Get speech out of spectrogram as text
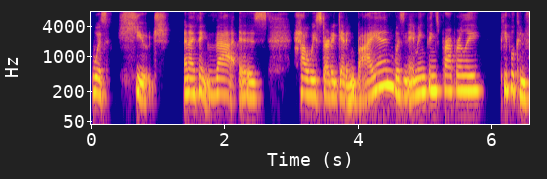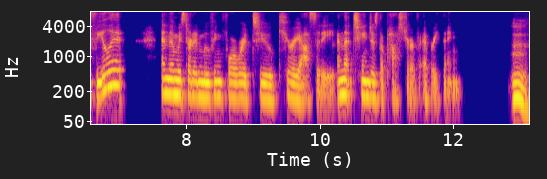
was huge and I think that is how we started getting buy-in was naming things properly. People can feel it. And then we started moving forward to curiosity. And that changes the posture of everything. Mm,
